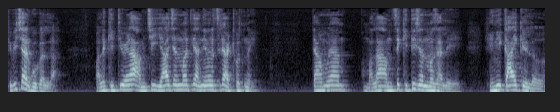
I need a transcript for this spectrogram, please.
की विचार गुगलला मला किती वेळा आमची या जन्मातली अॅनिव्हर्सरी आठवत नाही. त्यामुळे मला आमचे किती जन्म झाले हिनी काय केलं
